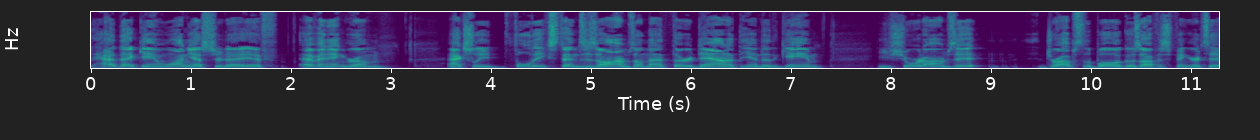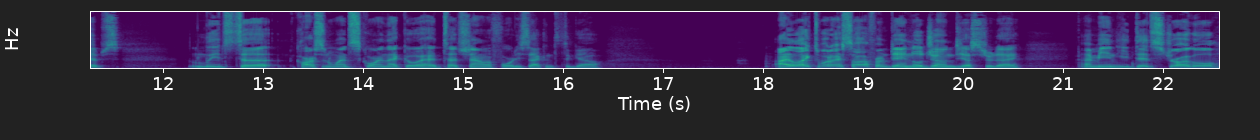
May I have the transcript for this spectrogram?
had that game won yesterday. If Evan Engram actually fully extends his arms on that third down at the end of the game, he short arms it, drops the ball, goes off his fingertips, leads to Carson Wentz scoring that go ahead touchdown with 40 seconds to go. I liked what I saw from Daniel Jones yesterday. I mean, he did struggle.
